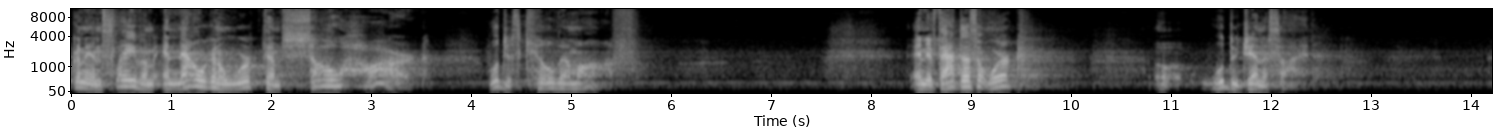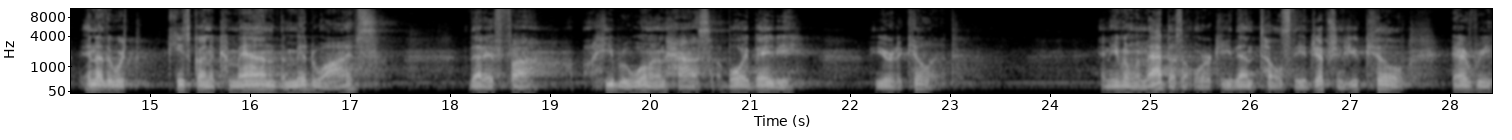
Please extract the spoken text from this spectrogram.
going to enslave them, and now we're going to work them so hard, we'll just kill them off. And if that doesn't work, uh, we'll do genocide. In other words, he's going to command the midwives that if uh, a Hebrew woman has a boy baby, you're to kill it. And even when that doesn't work, he then tells the Egyptians, You kill every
